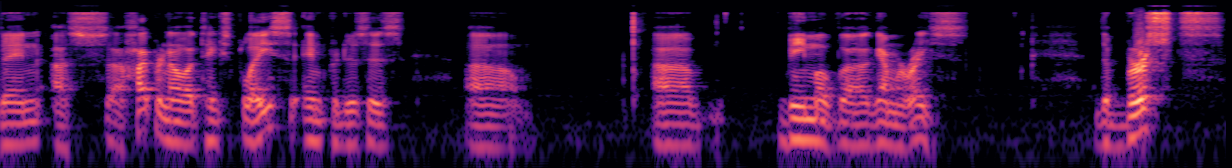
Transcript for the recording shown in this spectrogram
then a, a, hypernova takes place and produces uh, a beam of uh, gamma rays. The bursts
